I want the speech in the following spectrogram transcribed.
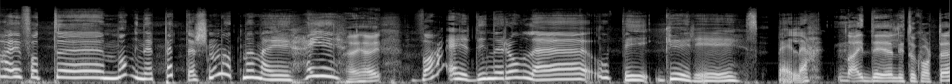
har jeg fått uh, Magne Pettersen hatt med meg. Hei. Hei, hei. Hva er din rolle oppi Guri-spillet? Nei, det er litt av hvert, det.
